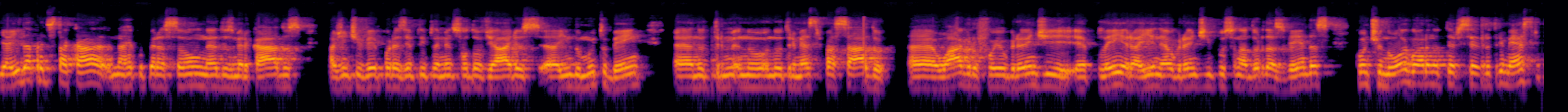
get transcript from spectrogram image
E aí dá para destacar na recuperação né, dos mercados a gente vê, por exemplo, implementos rodoviários uh, indo muito bem. Uh, no, no, no, trimestre passado, o agro foi o grande player aí, né, o grande impulsionador das vendas. Continuou agora no terceiro trimestre,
